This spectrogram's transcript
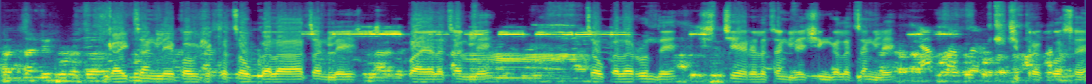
गाय चांगले आहे पाहू शकता चौकाला चांगले आहे पायाला चांगले चौकाला रुंद आहे चेहऱ्याला चांगले आहे शिंगाला चांगले चित्र कस आहे?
